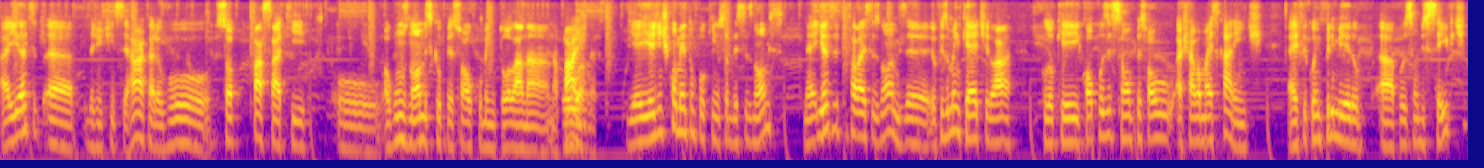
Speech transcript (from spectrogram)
Aí antes uh, da gente encerrar, cara, eu vou só passar aqui o, alguns nomes que o pessoal comentou lá na, na página. E aí a gente comenta um pouquinho sobre esses nomes, né? E antes de falar esses nomes, é, eu fiz uma enquete lá, coloquei qual posição o pessoal achava mais carente. Aí ficou em primeiro a posição de safety,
